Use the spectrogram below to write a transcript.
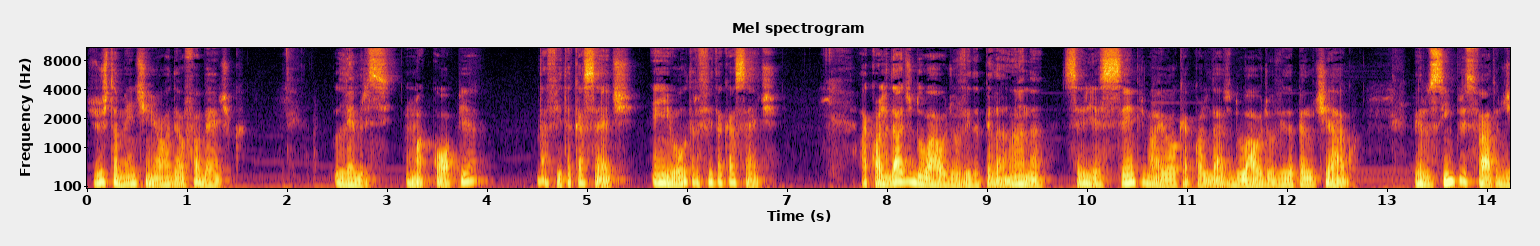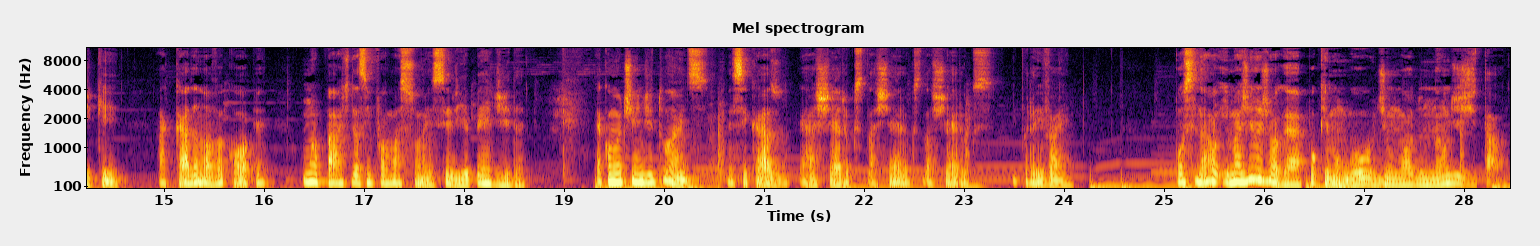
justamente em ordem alfabética. Lembre-se, uma cópia da fita cassete em outra fita cassete. A qualidade do áudio ouvida pela Ana seria sempre maior que a qualidade do áudio ouvida pelo Tiago, pelo simples fato de que, a cada nova cópia, uma parte das informações seria perdida. É como eu tinha dito antes, nesse caso é a Xerox da Xerox da Xerox e por aí vai. Por sinal, imagina jogar Pokémon GO de um modo não digital.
